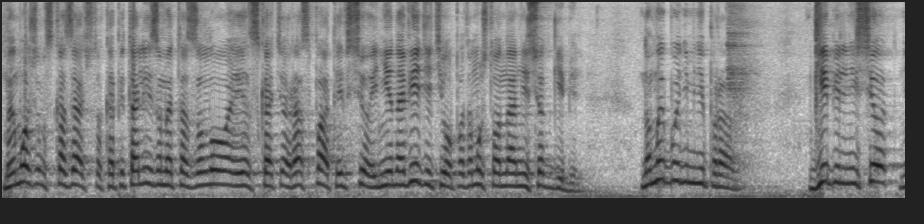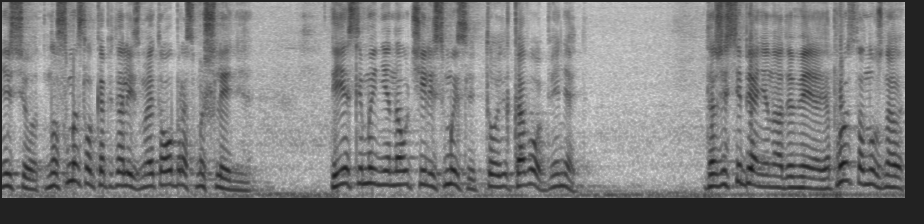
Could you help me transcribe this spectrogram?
мы можем сказать, что капитализм это зло, и, сказать, распад, и все, и ненавидеть его, потому что он нам несет гибель. Но мы будем неправы. Гибель несет, несет, но смысл капитализма – это образ мышления. И если мы не научились мыслить, то кого обвинять? Даже себя не надо обвинять, а просто нужно,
